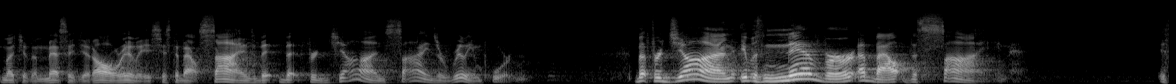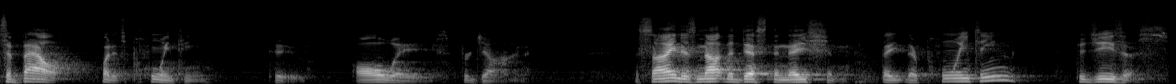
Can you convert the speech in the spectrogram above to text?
much of a message at all, really. It's just about signs. But, but for John, signs are really important. But for John, it was never about the sign, it's about what it's pointing to, always for John. The sign is not the destination, they, they're pointing to Jesus.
